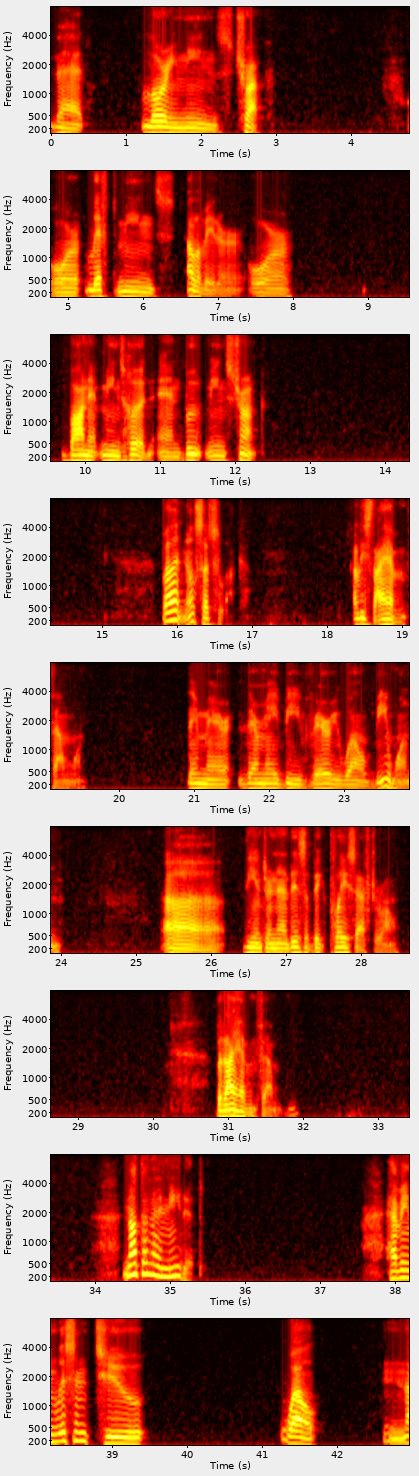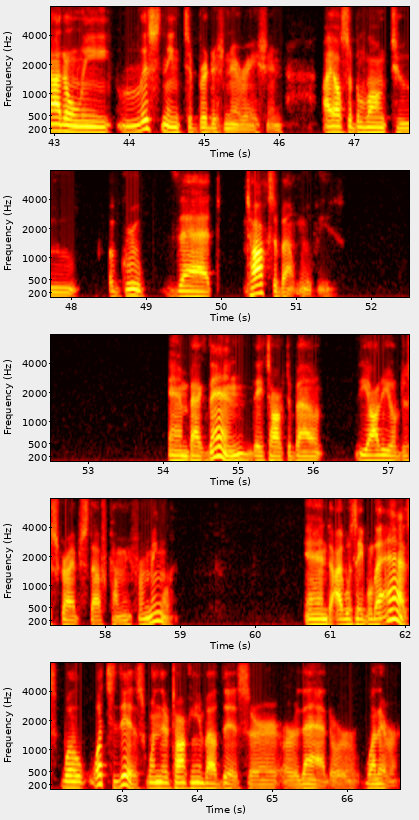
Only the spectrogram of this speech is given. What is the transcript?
That lorry means truck, or lift means elevator, or bonnet means hood and boot means trunk. But no such luck. At least I haven't found one. They may, there may be very well be one. Uh, the internet is a big place after all. But I haven't found one. Not that I need it. Having listened to well, not only listening to British narration, I also belong to a group that talks about movies. And back then, they talked about the audio described stuff coming from England. And I was able to ask, well, what's this when they're talking about this or, or that or whatever?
